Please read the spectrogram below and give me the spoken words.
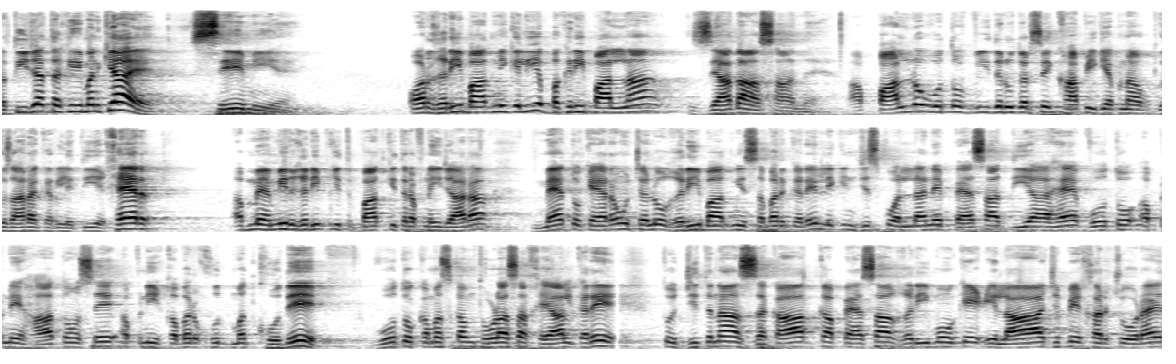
نتیجہ تقریباً کیا ہے سیم ہی ہے اور غریب آدمی کے لیے بکری پالنا زیادہ آسان ہے آپ پال لو وہ تو ادھر ادھر سے کھا پی کے اپنا گزارا کر لیتی ہے خیر اب میں امیر غریب کی بات کی طرف نہیں جا رہا میں تو کہہ رہا ہوں چلو غریب آدمی صبر کرے لیکن جس کو اللہ نے پیسہ دیا ہے وہ تو اپنے ہاتھوں سے اپنی قبر خود مت کھو دے وہ تو کم از کم تھوڑا سا خیال کرے تو جتنا زکوٰۃ کا پیسہ غریبوں کے علاج پہ خرچ ہو رہا ہے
